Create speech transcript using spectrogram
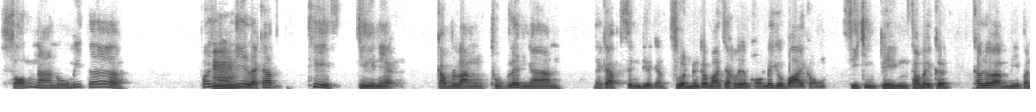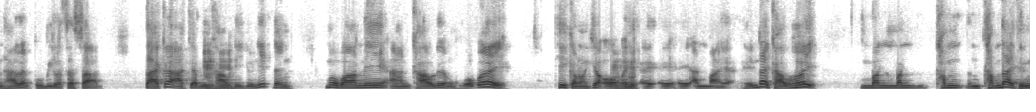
2นาโนมิเตอร์เพ ราะฉะนั้นอืมนี่แหละครับที่จีนเนี่ยกำลังถูกเล่นงานนะครับซึ่งเดี๋ยวอย่างส่วนหนึ่งก็มาจากเรื่องของนโยบายของสีจิ้นผิงทำให้เกิดเขาเรียกว่ามีปัญหาเรื่องภูมิรัฐศาสตร์ แต่ก็อาจจะมีข่าวดีอยู่นิดนึง เมื่อวานนี้อ่านข่าวเรื่องหัวเว่ยที่กำลังจะออกไอ้ไอ้ไอ้ไอ้อันใหม่อะเห็นได้ข่าวว่าเฮ้ยมันมันทำทำได้ถึง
